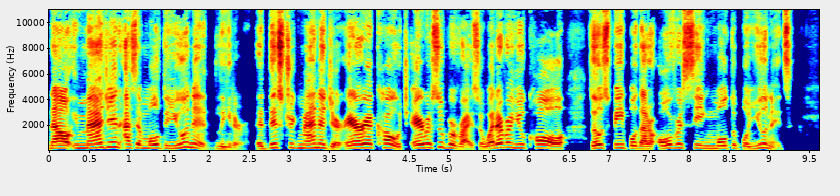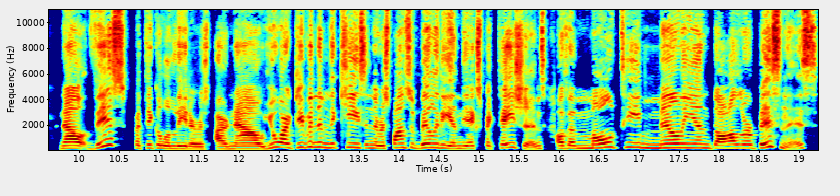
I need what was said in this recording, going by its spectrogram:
Now, imagine as a multi unit leader, a district manager, area coach, area supervisor, whatever you call those people that are overseeing multiple units. Now, these particular leaders are now, you are giving them the keys and the responsibility and the expectations of a multi million dollar business,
